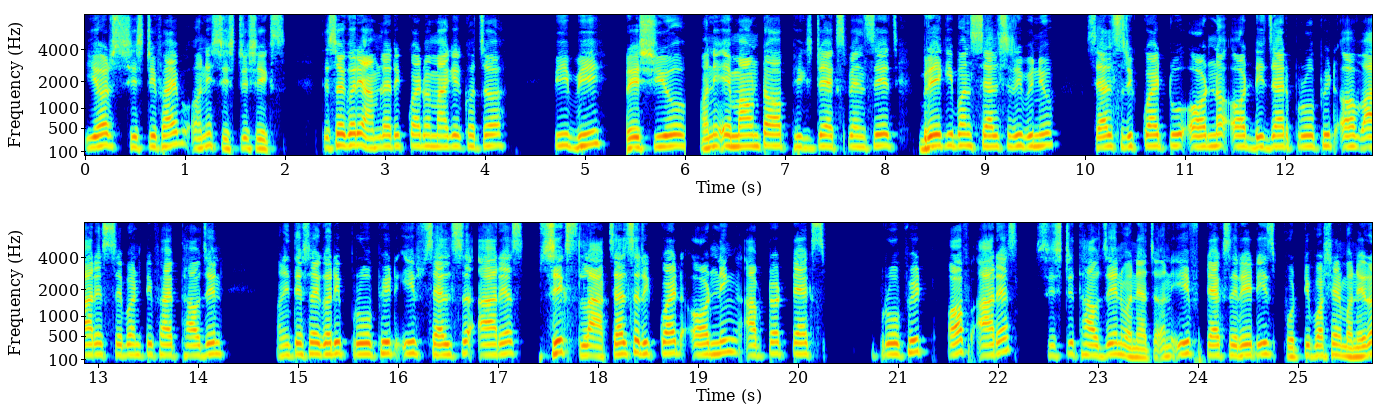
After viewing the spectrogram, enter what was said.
इयर सिक्सटी फाइभ अनि सिक्सटी सिक्स त्यसै गरी हामीलाई रिक्वायर्डमा मागेको छ पिभी रेसियो अनि amount of fixed expenses break even sales revenue sales required to earn a desired profit of RS seventy five thousand अनि त्यसै गरी profit if sales RS six lakh sales required earning after tax profit of RS sixty thousand भनेको छ। अनि if tax rate is forty percent भनेर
